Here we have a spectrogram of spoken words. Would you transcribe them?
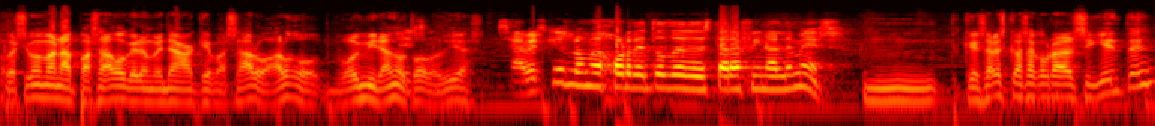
a ver si me van a pasar algo que no me tenga que pasar o algo. Voy mirando todos los días. ¿Sabes qué es lo mejor de todo de estar a final de mes? Mm, ¿Que sabes que vas a cobrar al siguiente?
